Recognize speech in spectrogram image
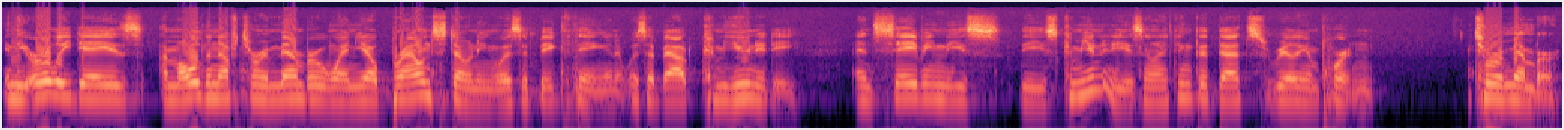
in the early days, I'm old enough to remember when, you know, brownstoning was a big thing and it was about community and saving these, these communities. And I think that that's really important to remember.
